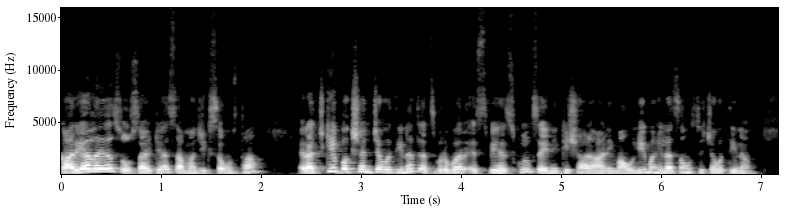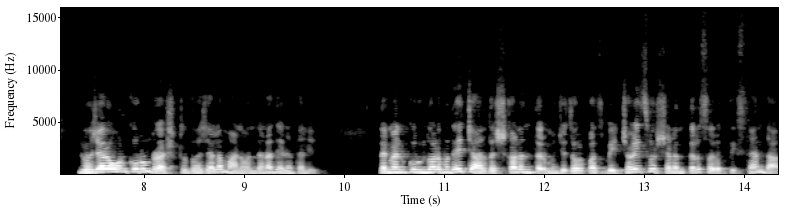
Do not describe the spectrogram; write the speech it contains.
कार्यालयं सोसायट्या सामाजिक संस्था राजकीय पक्षांच्या वतीनं त्याचबरोबर एस पी हायस्कूल सैनिकी शाळा आणि माऊली महिला संस्थेच्या वतीनं ध्वजारोहण करून राष्ट्रध्वजाला मानवंदना देण्यात आली. दरम्यान कुरुंदवाडमध्ये चार दशकानंतर म्हणजे जवळपास बेचाळीस वर्षानंतर सलग तिसऱ्यांदा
